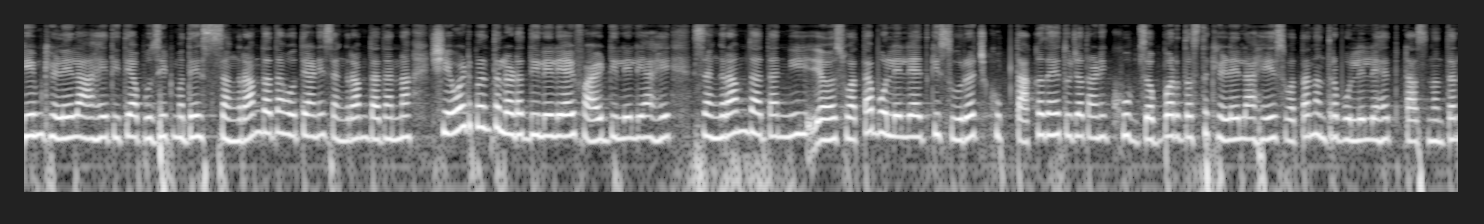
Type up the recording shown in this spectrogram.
गेम खेळलेला आहे. तिथे अपोजिटमध्ये संग्रामदादा होते आणि संग्रामदादांना शेवटपर्यंत लढत दिलेली आहे फाईट दिलेली आहे. संग्रामदादांनी स्वतः बोललेले आहेत की सूरज खूप ताकद आहे तुझ्यात आणि खूप जबरदस्त खेळलेला आहे. स्वतः नंतर बोललेले आहेत टास्कनंतर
